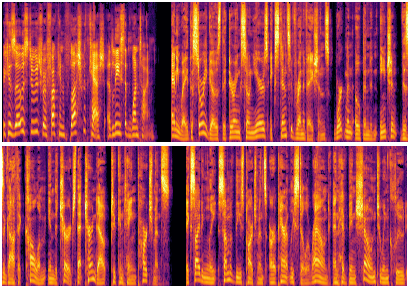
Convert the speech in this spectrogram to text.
because those dudes were fucking flush with cash, at least at one time. Anyway, the story goes that during Saunière's extensive renovations, workmen opened an ancient Visigothic column in the church that turned out to contain parchments. Excitingly, some of these parchments are apparently still around and have been shown to include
